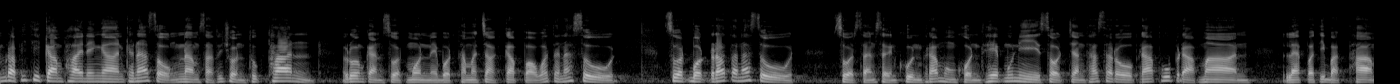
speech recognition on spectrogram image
ำหรับพิธีกรรมภายในงานคณะสงฆ์นำสาธุชนทุกท่าน ร่วมกันสวดมนต์ในบทธรรมจักรกับปวัตนสูตร สวดบทรัตนสูตร สวดสรรเสริญคุณพระมงคลเทพมุนี สดจันทสโรพระผู้ปราบมารและปฏิบัติธรรม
